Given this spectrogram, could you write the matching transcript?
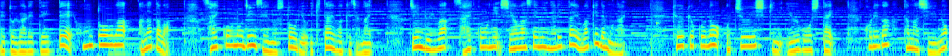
えと言われていて本当はあなたは最高の人生のストーリーを生きたいわけじゃない。人類は最高に幸せになりたいわけでもない。究極の宇宙意識に融合したい。これが魂の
